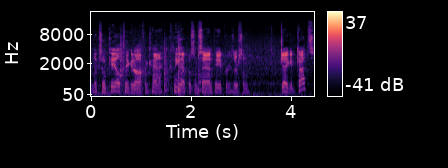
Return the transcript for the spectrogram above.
looks okay. I'll take it off and kind of clean it up with some sandpaper because there's some jagged cuts.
